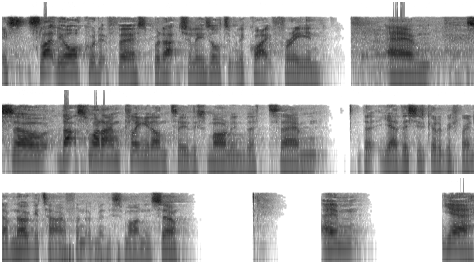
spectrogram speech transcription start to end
It's slightly awkward at first, but actually is ultimately quite freeing. Um, so that's what I'm clinging on to this morning. That um, that yeah, this is going to be freeing. I've no guitar in front of me this morning, so. Um, yeah,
